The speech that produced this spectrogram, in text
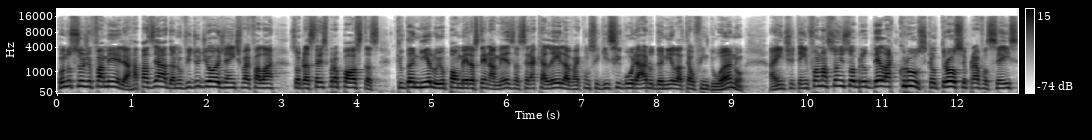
Quando surge família, rapaziada, no vídeo de hoje a gente vai falar sobre as três propostas que o Danilo e o Palmeiras têm na mesa. Será que a Leila vai conseguir segurar o Danilo até o fim do ano? A gente tem informações sobre o De La Cruz que eu trouxe para vocês,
